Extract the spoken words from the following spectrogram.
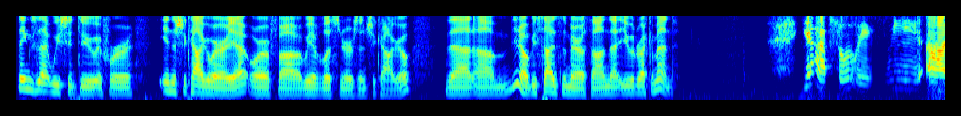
things that we should do if we're in the Chicago area or if uh, we have listeners in Chicago that, um, you know, besides the marathon that you would recommend. Yeah, absolutely. We, uh,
